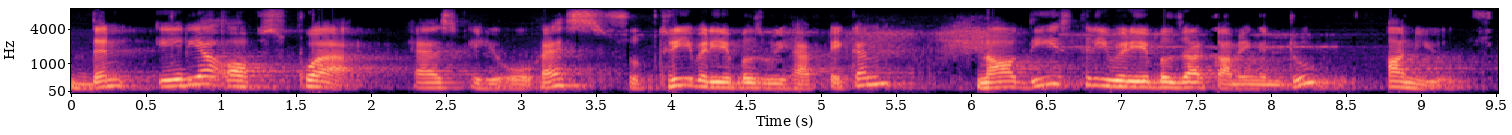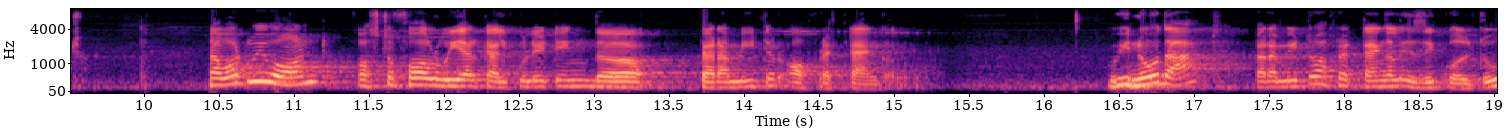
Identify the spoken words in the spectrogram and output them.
then area of square as AOS so three variables we have taken. Now these three variables are coming into unused. Now what we want first of all we are calculating the perimeter of rectangle. We know that perimeter of rectangle is equal to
